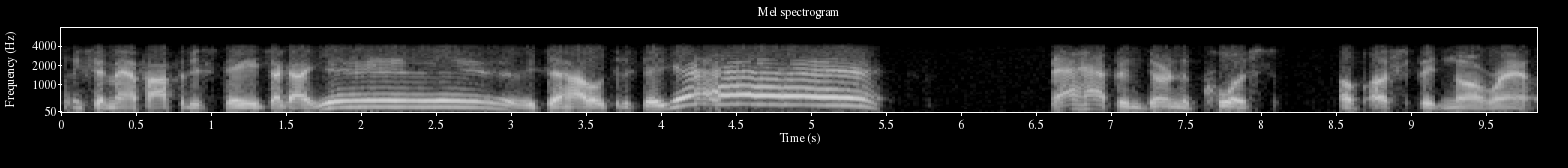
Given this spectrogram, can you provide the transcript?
when he said Math high for the stage, I got yeah. He said hollow to the stage, yeah. That happened during the course of us spitting our rounds.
